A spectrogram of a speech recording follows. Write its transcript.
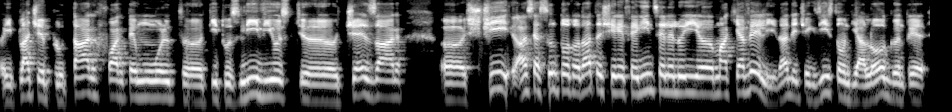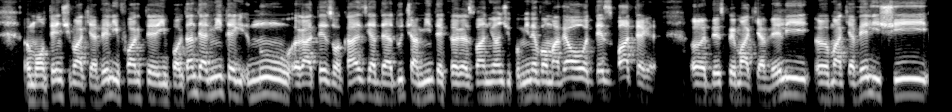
Îi place Plutar foarte mult, uh, Titus Livius, uh, Cezar, Uh, și astea sunt totodată și referințele lui uh, Machiavelli. Da? Deci există un dialog între Montaigne și Machiavelli foarte important. De aminte, nu ratez ocazia de a aduce aminte că Răzvan Ioan și cu mine vom avea o dezbatere uh, despre Machiavelli, Machiavelli și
